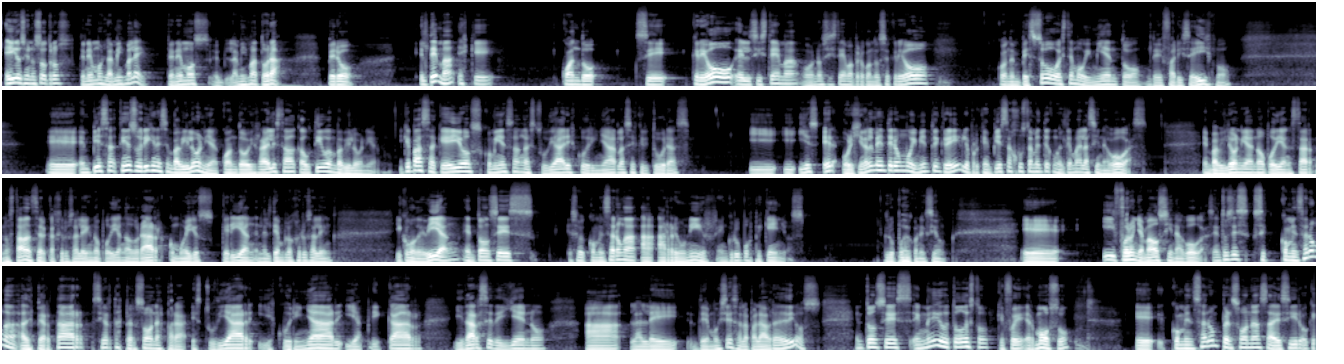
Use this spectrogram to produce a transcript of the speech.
Ellos y nosotros tenemos la misma ley, tenemos la misma Torah, pero el tema es que cuando se creó el sistema, o no sistema, pero cuando se creó, cuando empezó este movimiento de fariseísmo, eh, empieza, tiene sus orígenes en Babilonia, cuando Israel estaba cautivo en Babilonia. ¿Y qué pasa? Que ellos comienzan a estudiar y escudriñar las escrituras. Y, es, originalmente era un movimiento increíble porque empieza justamente con el tema de las sinagogas en Babilonia no podían estar, no estaban cerca de Jerusalén, no podían adorar como ellos querían en el templo de Jerusalén y como debían. Entonces eso, comenzaron a, reunir en grupos pequeños, grupos de conexión. Eh, y fueron llamados sinagogas. Entonces se comenzaron a, despertar ciertas personas para estudiar y escudriñar y aplicar y darse de lleno a la ley de Moisés, a la palabra de Dios. Entonces, en medio de todo esto, que fue hermoso, eh, comenzaron personas a decir, ok,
